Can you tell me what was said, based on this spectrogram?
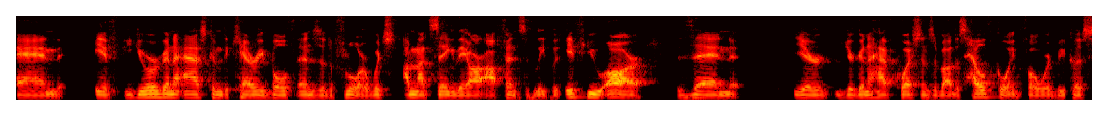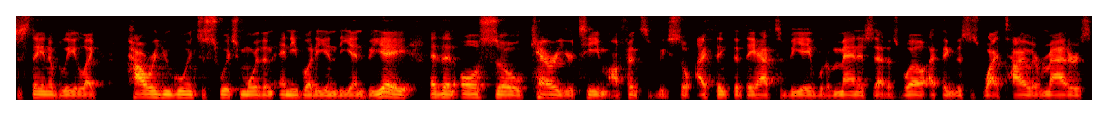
And if you're going to ask him to carry both ends of the floor, which I'm not saying they are offensively, but if you are, then you're you're going to have questions about his health going forward because sustainably like how are you going to switch more than anybody in the NBA and then also carry your team offensively? So I think that they have to be able to manage that as well. I think this is why Tyler matters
